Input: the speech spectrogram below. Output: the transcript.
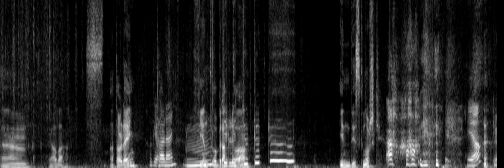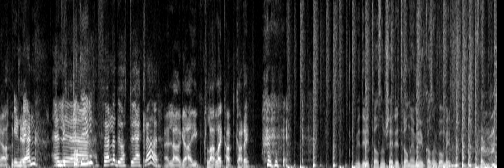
Uh, ja da. Jeg tar den. Ta den. Mm, Fint og bretta. Indisk-norsk. Ja. Ja, okay. Inderen. Lykke til. Føler du at du er klar? Jeg er klar like hard curry. Vil du vite hva som skjer i Trondheim i uka som kommer? Følg med.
